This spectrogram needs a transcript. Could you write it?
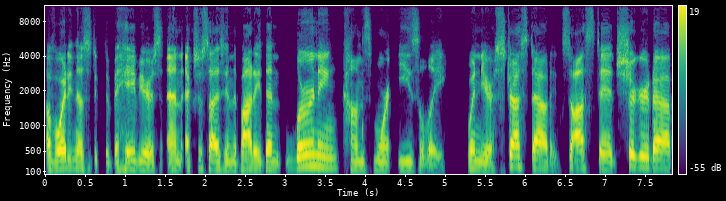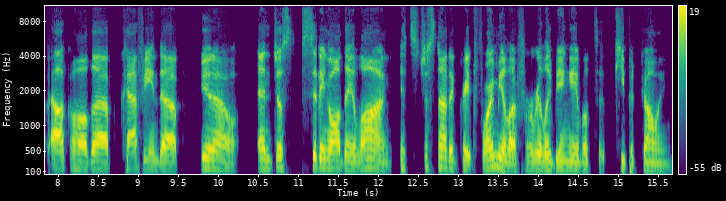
avoiding those addictive behaviors and exercising the body, then learning comes more easily when you're stressed out, exhausted, sugared up, alcoholed up, caffeined up, you know, and just sitting all day long, it's just not a great formula for really being able to keep it going.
